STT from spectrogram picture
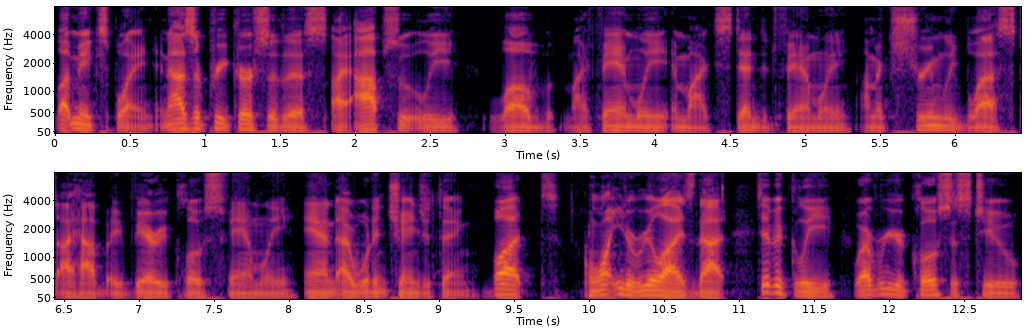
Let me explain. And as a precursor to this, I absolutely love my family and my extended family. I'm extremely blessed. I have a very close family and I wouldn't change a thing. But I want you to realize that typically whoever you're closest to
